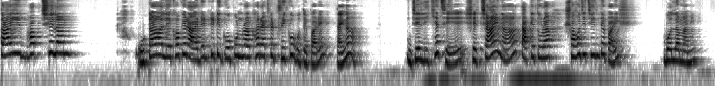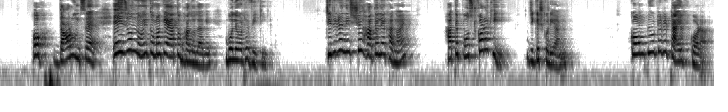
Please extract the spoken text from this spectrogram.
তাই ভাবছিলাম। ওটা লেখকের আইডেন্টিটি গোপন রাখার একটা ট্রিকও হতে পারে, তাই না? যে লিখেছে, সে চায় না তাকে তোরা সহজে চিনতে পারিস, বললাম আমি। ওহ, দারুণ স্যার, এই জন্যই তোমাকে এত ভালো লাগে, বলে ওঠে ভিকি। চিঠিটা নিশ্চয়ই হাতে লেখা নয়, হাতে পোস্ট করা কি? জিজ্ঞেস করি আমি। কম্পিউটারে টাইপ করা।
